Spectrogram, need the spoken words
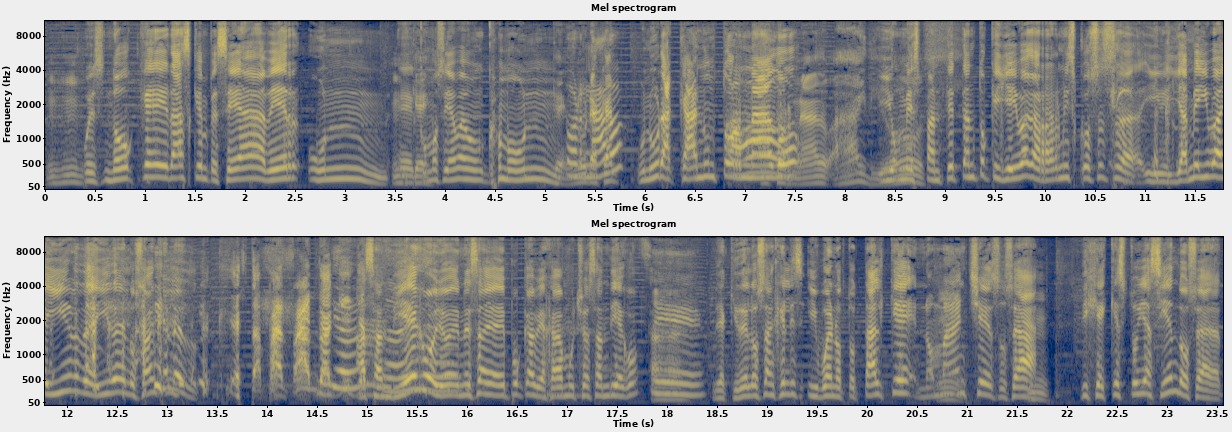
Ujú. Pues no creerás que empecé a ver un, ¿Un eh? ¿cómo se llama? Un, como un. ¿Un un huracán, un tornado. Tornado. Ay, Dios. Y yo me espanté tanto que ya iba a agarrar mis cosas ah, y ya me iba a ir de ahí de Los Ángeles ¿Qué está pasando aquí? a San Diego. Yo en esa época viajaba mucho a San Diego, Sí. de aquí de Los Ángeles. Y bueno, total que no manches, o sea, Mm. dije, ¿qué estoy haciendo? O sea,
